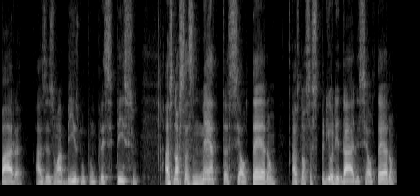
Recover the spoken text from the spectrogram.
para, às vezes, um abismo, para um precipício as nossas metas se alteram, as nossas prioridades se alteram.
